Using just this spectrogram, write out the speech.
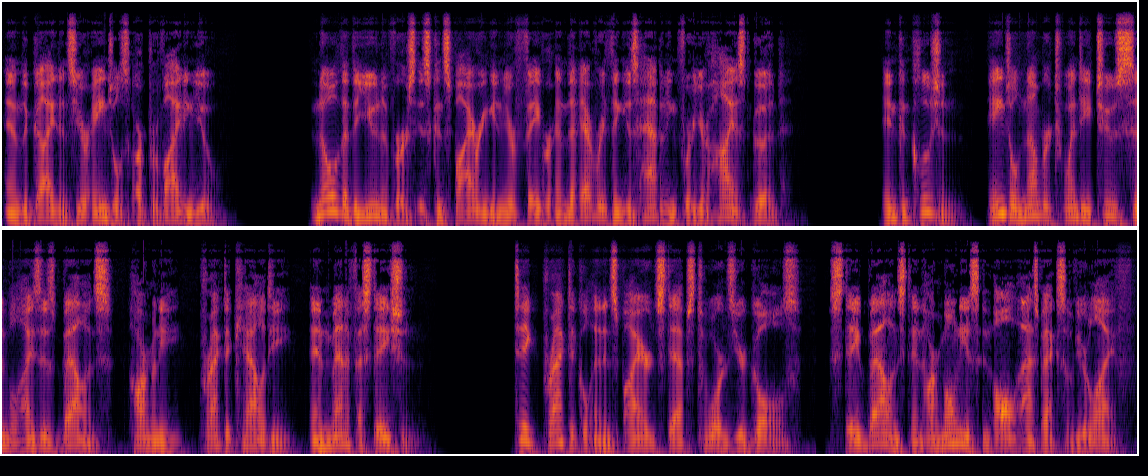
and the guidance your angels are providing you. Know that the universe is conspiring in your favor and that everything is happening for your highest good. In conclusion, angel number 22 symbolizes balance, harmony, practicality, and manifestation. Take practical and inspired steps towards your goals, Stay balanced and harmonious in all aspects of your life.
